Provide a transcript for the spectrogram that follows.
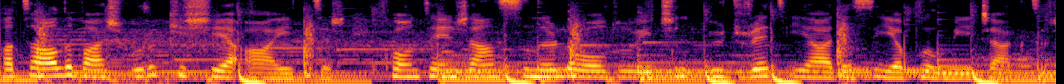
Hatalı başvuru kişiye aittir. Kontenjan sınırlı olduğu için ücret iadesi yapılmayacaktır.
